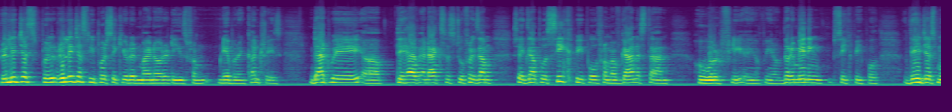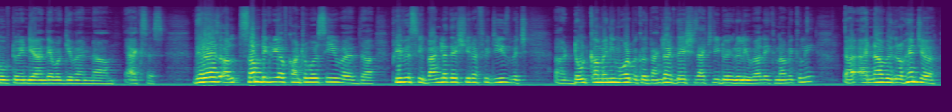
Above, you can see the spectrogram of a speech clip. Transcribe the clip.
religious religiously persecuted minorities from neighboring countries. That way, uh, they have an access to, for example, for example, Sikh people from Afghanistan who were flee, you know, the remaining Sikh people. They just moved to India and they were given um, access. There is a, some degree of controversy with uh, previously Bangladeshi refugees, which uh, don't come anymore because Bangladesh is actually doing really well economically. Uh, and now with Rohingya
